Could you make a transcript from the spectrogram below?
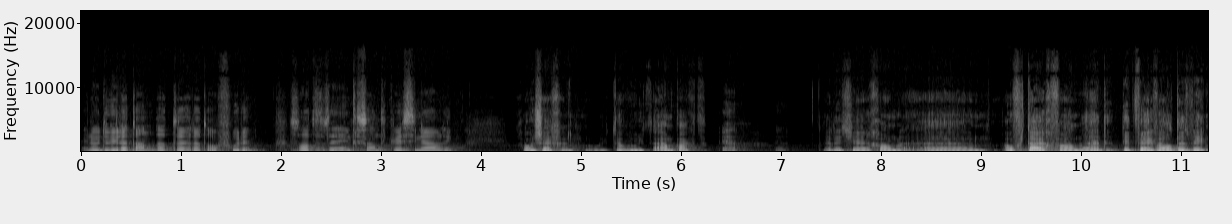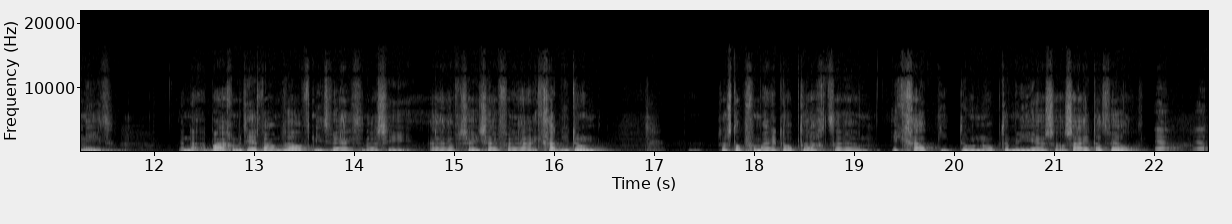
En hoe doe je dat dan, dat, uh, dat opvoeden? Dat is altijd een interessante kwestie namelijk. Gewoon zeggen hoe je het, hoe je het aanpakt. Ja. Dat je gewoon uh, overtuigt van uh, dit werkt wel, dit werkt niet. En uh, beargumenteert waarom het wel of niet werkt. En als hij zoiets zegt van ja, ik ga het niet doen, dan stopt voor mij de opdracht ik ga het niet doen op de manier zoals hij dat wil. Ja, ja.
